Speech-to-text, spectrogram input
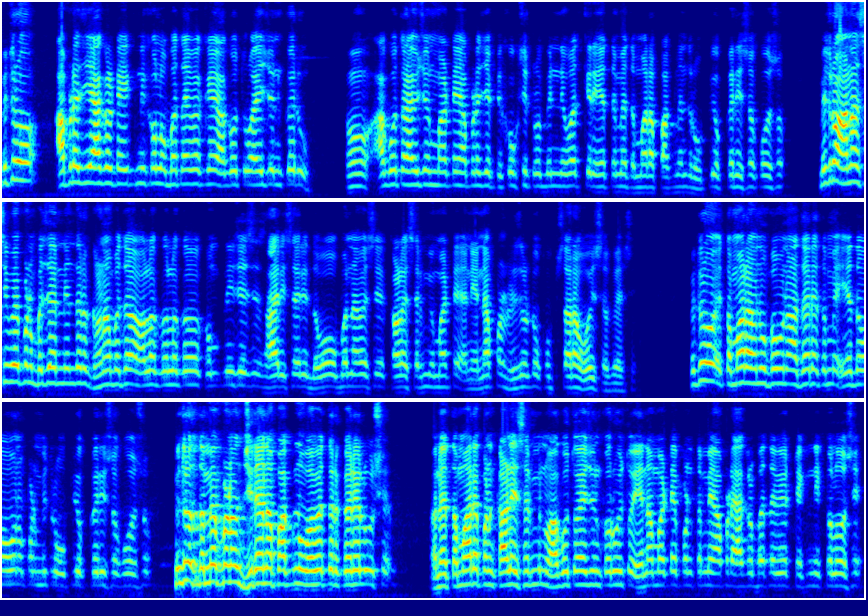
મિત્રો, આપણે જે આગળ ટેકનિકલો બતાવ્યા કે આગોતરું આયોજન કર્યું આગોતરા આયોજન માટે આપણે જે પિકોક્સિટ્રોબિનની વાત કરીએ તમે તમારા પાકની અંદર ઉપયોગ કરી શકો છો. મિત્રો, આના સિવાય પણ બજારની અંદર ઘણા બધા અલગ અલગ કંપની જે છે, સારી સારી દવાઓ બનાવે છે, કાળા શરમી માટે, અને એના પણ રિઝલ્ટો ખૂબ સારા હોઈ શકે છે. મિત્રો તમારા અનુભવના આધારે તમે એ દવાઓનો પણ મિત્રો ઉપયોગ કરી શકો છો. મિત્રો, તમે પણ જીરાના પાકનું વાવેતર કરેલું છે, અને તમારે પણ કાળી શરમીનું આગોતું આયોજન કરવું હોય તો એના માટે પણ તમે આપણે આગળ બતાવીએ ટેકનિકલો છે,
